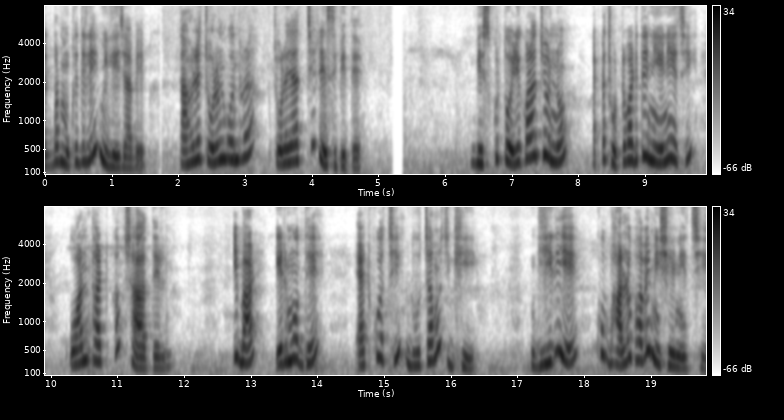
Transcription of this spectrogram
একবার মুখে দিলেই মিলিয়ে যাবে। তাহলে চলুন বন্ধুরা, চলে যাচ্ছি রেসিপিতে বিস্কুট তৈরি করার জন্য একটা ছোট্ট বাড়িতে নিয়ে নিয়েছি ওয়ান থার্ড কাপ সাদা তেল। এবার এর মধ্যে অ্যাড করছি দু চামচ ঘি। ঘি দিয়ে খুব ভালোভাবে মিশিয়ে নিচ্ছি।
